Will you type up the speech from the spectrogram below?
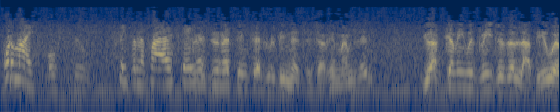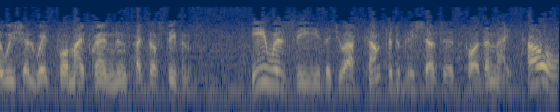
what am I supposed to do? Sleep in the fire escape? I do not think that will be necessary, mademoiselle. You are coming with me to the lobby where we shall wait for my friend, Inspector Stevens. He will see that you are comfortably sheltered for the night. Oh.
